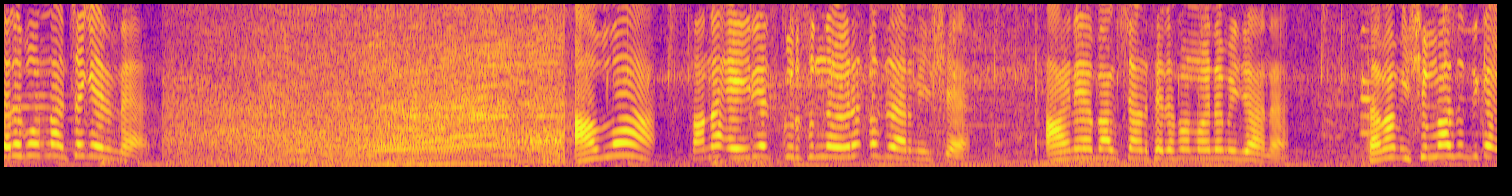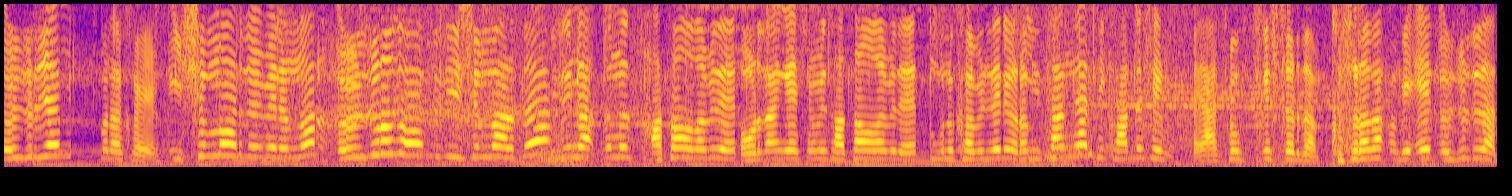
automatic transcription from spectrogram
Telefondan çek eline. Abla sana ehliyet kursunda öğretmediler mi işe? Aynaya bakacağını, telefonla oynamayacağını. Tamam işin varsa dikkat öldüreceğim buna koyayım. İşim var diyor benim lan. Öldür o zaman bizi işin varsa. Bizim yaptığımız hata olabilir. Oradan geçmemiz hata olabilir. Bunu kabulleniyorum. İnsan der ki kardeşim yani çok sıkıştırdım. Kusura bakma bir el özür diler.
